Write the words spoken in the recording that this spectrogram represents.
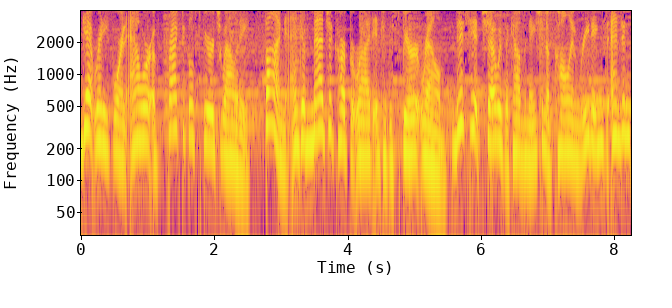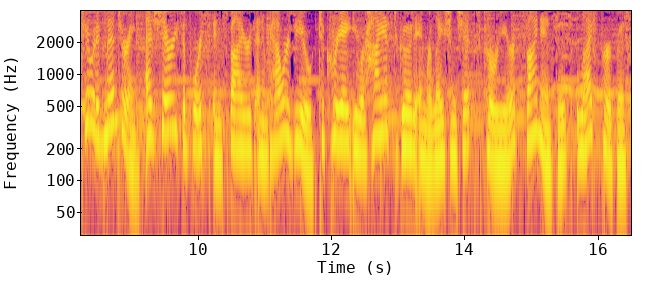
Get ready for an hour of practical spirituality, fun, and a magic carpet ride into the spirit realm. This hit show is a combination of call in readings and intuitive mentoring as Sherrie supports, inspires, and empowers you to create your highest good in relationships, career, finances, life purpose,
